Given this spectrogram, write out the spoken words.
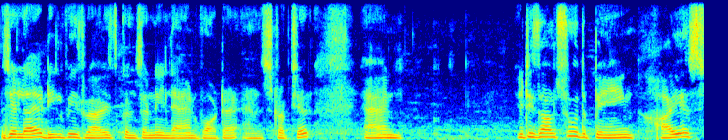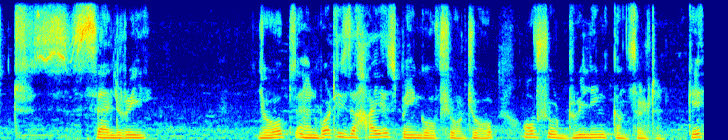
the lawyer deal with rights concerning land water and structure and it is also the paying highest salary jobs and what is the highest paying offshore job offshore drilling consultant okay.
